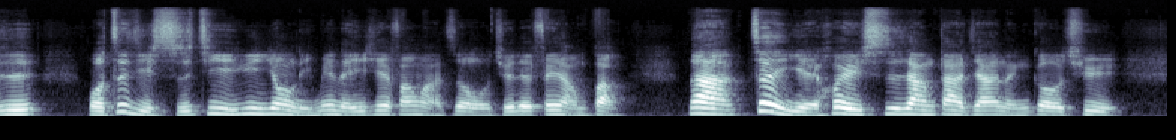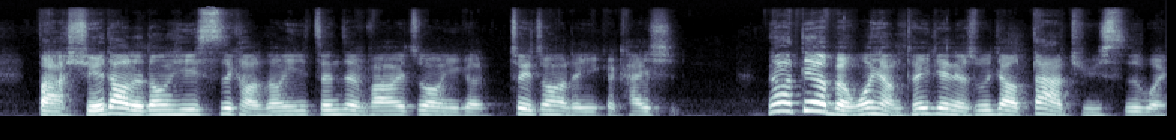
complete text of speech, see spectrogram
实我自己实际运用里面的一些方法之后，我觉得非常棒。那这也会是让大家能够去把学到的东西、思考的东西真正发挥作用一个最重要的一个开始。那第二本我想推荐的书叫《大局思维》。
